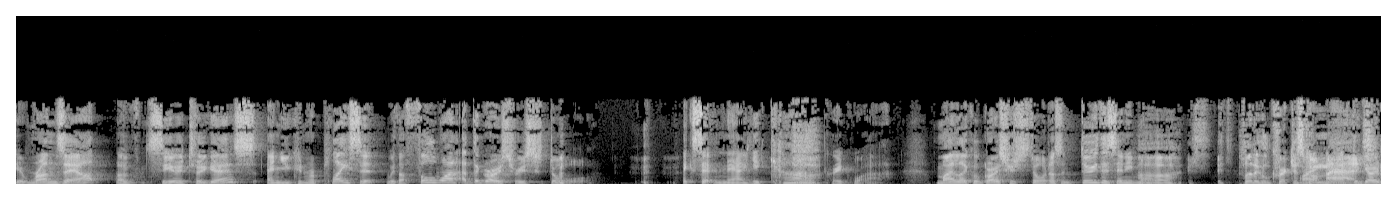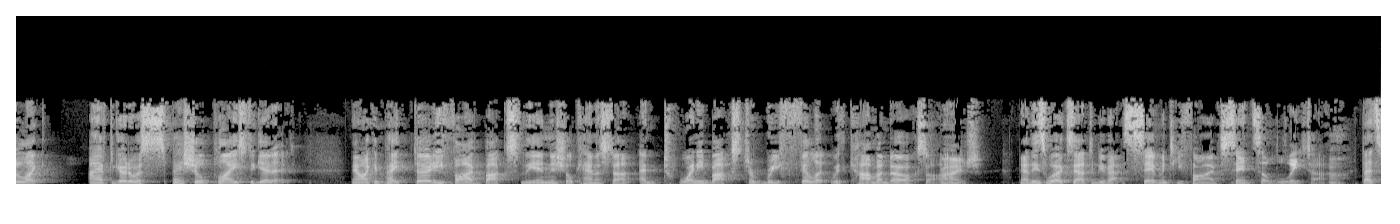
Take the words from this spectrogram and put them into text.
It runs out of CO2 gas and you can replace it with a full one at the grocery store. Except now you can't, Gregoire, My local grocery store doesn't do this anymore. Uh, it's, it's political correctness I, gone I have to go to like I have to go to a special place to get it. Now I can pay 35 bucks for the initial canister and 20 bucks to refill it with carbon dioxide. right. Now this works out to be about 75 cents a litre. That's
